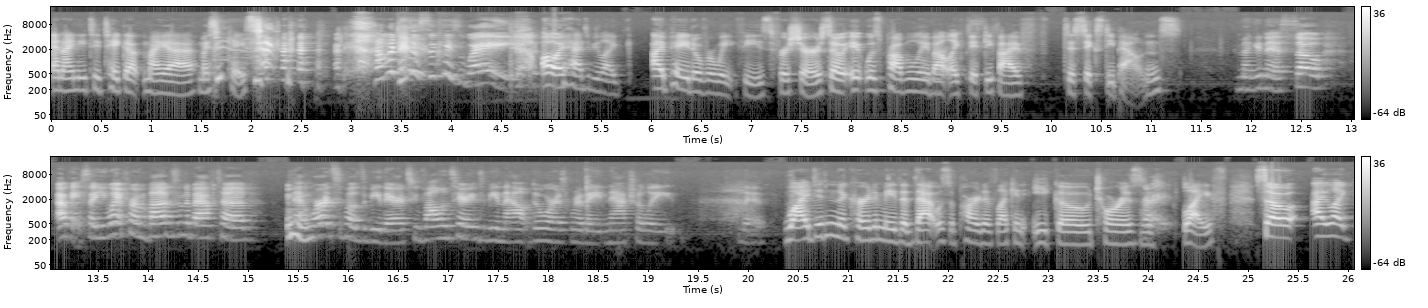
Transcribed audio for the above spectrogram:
and I need to take up my uh, my suitcase. how much does a suitcase weigh? oh, it had to be like I paid overweight fees for sure, so it was probably about like 55 to 60 pounds. My goodness. So, okay, so you went from bugs in the bathtub that weren't supposed to be there to volunteering to be in the outdoors where they naturally live. Why didn't it occur to me that that was a part of like an eco tourism Right. life? So I like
